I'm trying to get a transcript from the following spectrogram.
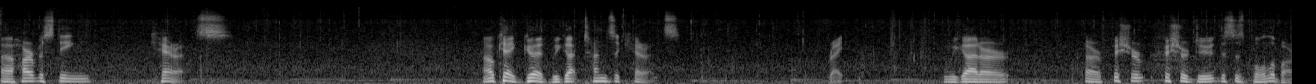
uh, harvesting carrots. Okay, good. We got tons of carrots. And we got our our fisher fisher dude. This is Bolivar,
